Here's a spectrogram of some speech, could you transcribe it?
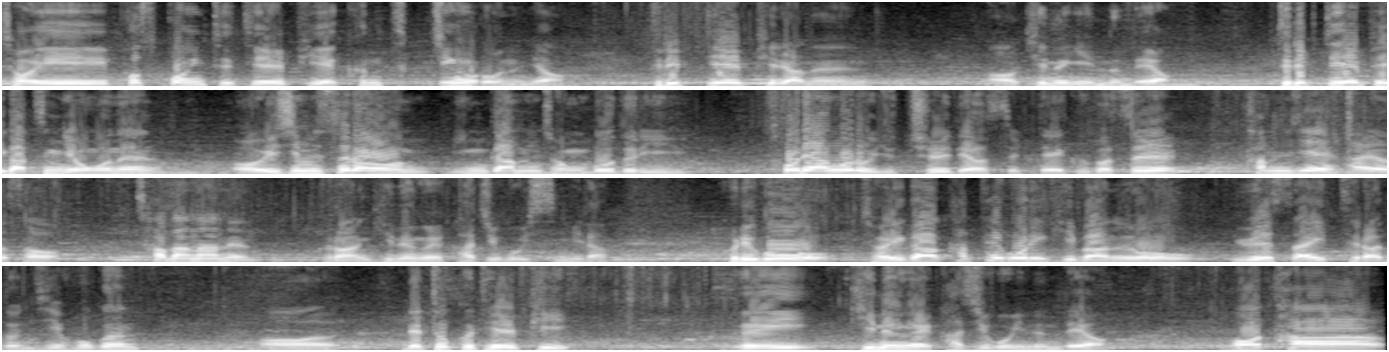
저희 포스포인트 DLP의 큰 특징으로는요, 드립 DLP라는 어, 기능이 있는데요. 드립 DLP 같은 경우는 어, 의심스러운 민감 정보들이 소량으로 유출되었을 때 그것을 탐지하여서 차단하는 그러한 기능을 가지고 있습니다. 그리고 저희가 카테고리 기반으로 US 사이트라든지 혹은 어, 네트워크 DLP의 기능을 가지고 있는데요. 어, 타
